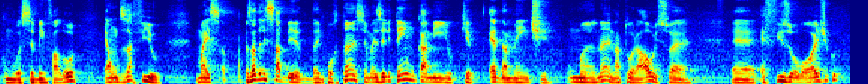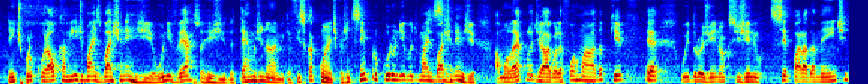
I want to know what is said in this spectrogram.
como você bem falou, é um desafio. Mas, apesar dele saber da importância, mas ele tem um caminho que é da mente humana, é natural, isso é, é, é fisiológico, a gente procurar o caminho de mais baixa energia. O universo é regido, é termodinâmica, é física quântica. A gente sempre procura o nível de mais baixa Sim. energia. A molécula de água é formada porque é, o hidrogênio e o oxigênio separadamente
